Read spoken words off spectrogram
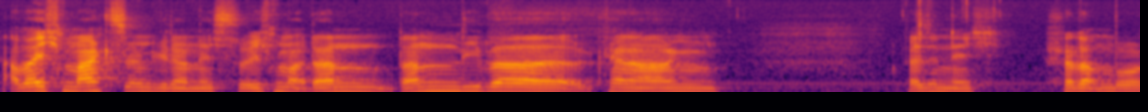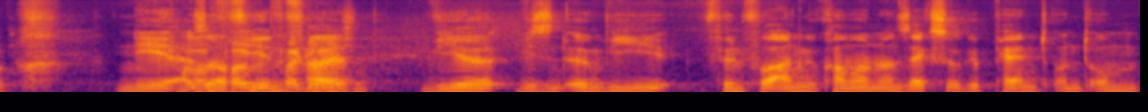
aber ich mag es irgendwie dann nicht so. Ich mag dann, dann lieber, keine Ahnung, weiß ich nicht, Charlottenburg. Nee, Kann also auf jeden Fall, wir, wir sind irgendwie 5 Uhr angekommen, haben um 6 Uhr gepennt und um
